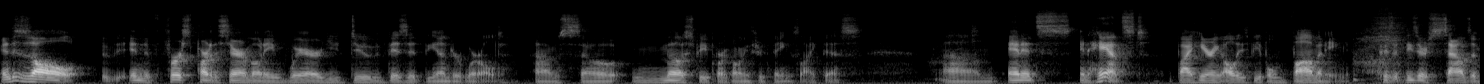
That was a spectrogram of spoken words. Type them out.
And this is all in the first part of the ceremony where you do visit the underworld. Um, so most people are going through things like this. Um, and it's enhanced by hearing all these people vomiting because these are sounds of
